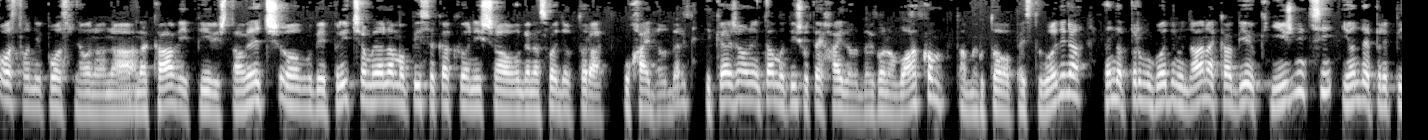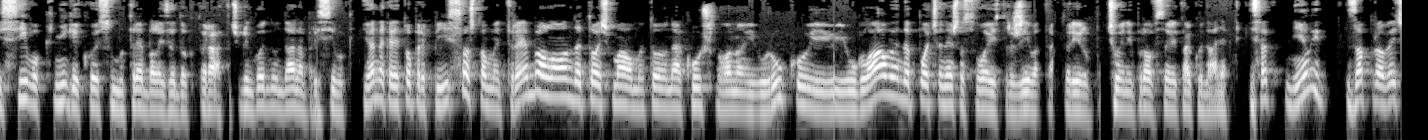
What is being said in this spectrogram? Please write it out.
ostalo mi poslije ono, na, na kavi, pivi, šta već ovoga, i pričamo i on nam opisao kako je on išao ovoga, na svoj doktorat u Heidelberg i kaže on je tamo otišao taj Heidelberg ono vlakom, tamo je putovao 500 godina i onda prvu godinu dana kao bio u knjižnici i onda je prepisivo knjige koje su mu trebali za doktorat. Znači godinu dana presivo. I onda kad je to prepisao što mu je trebalo, onda je to već malo mu to onako ušlo ono i u ruku i, i u glavu i onda počeo nešto svoje istraživati, doktorirao, čuveni profesor i tako dalje. I sad nije li zapravo već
